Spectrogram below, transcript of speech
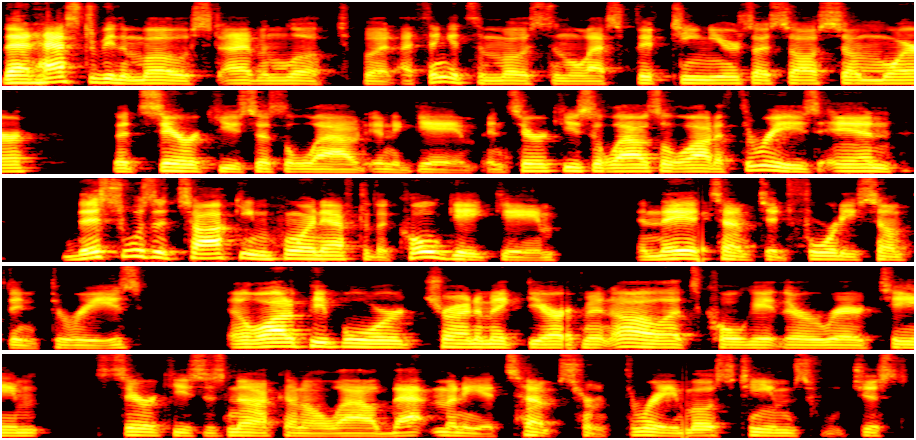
That has to be the most. I haven't looked, but I think it's the most in the last 15 years I saw somewhere that Syracuse has allowed in a game. And Syracuse allows a lot of threes. And this was a talking point after the Colgate game, and they attempted 40 something threes. And a lot of people were trying to make the argument, oh, that's Colgate. They're a rare team. Syracuse is not going to allow that many attempts from three. Most teams just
